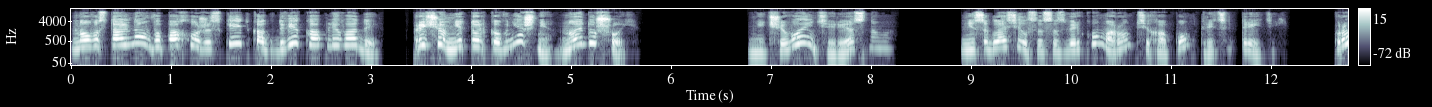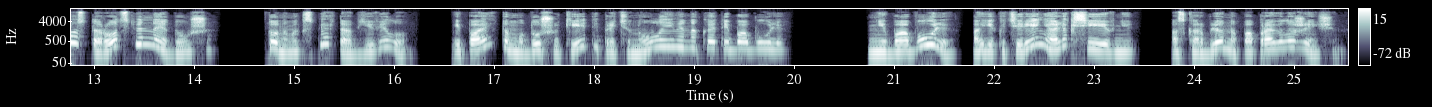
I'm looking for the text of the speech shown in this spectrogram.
но в остальном вы похожи с Кейт, как две капли воды, причем не только внешне, но и душой. Ничего интересного. Не согласился со зверьком Арон Психопом 33-й. Просто родственные души. Тоном эксперта объявил он. И поэтому душу Кейты притянула именно к этой бабуле. Не бабуле, а Екатерине Алексеевне, оскорбленно поправила женщина.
